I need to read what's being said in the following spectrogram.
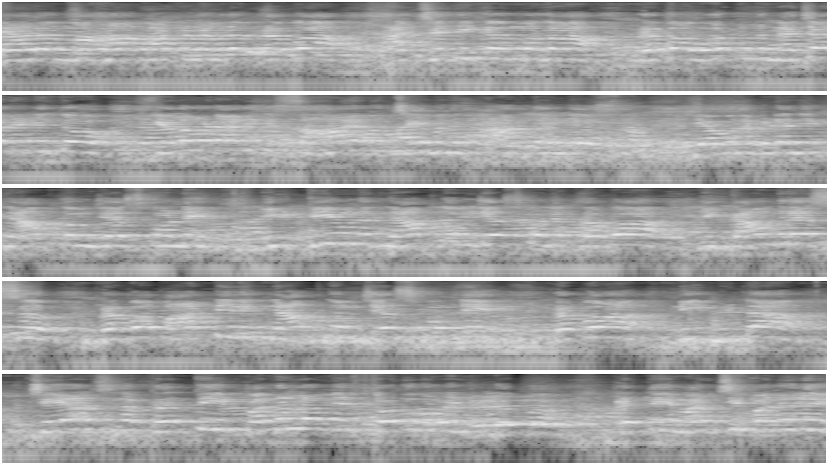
యానం మహాపట్టణంలో ప్రభు అత్యధికముగా ప్రభు ఓట్ల మెజారిటీతో గెలవడానికి సహాయం చేయమని ప్రార్థన చేస్తున్నాం యవన బిడ్డని జ్ఞాపకం చేసుకోండి. ఈ టీంను జ్ఞాపకం చేసుకోండి. ప్రభా ఈ కాంగ్రెస్ ప్రభా పార్టీని జ్ఞాపకం చేసుకోండి. ప్రభా నీ బిడ్డ చేయాల్సిన ప్రతి పనుల్లో మీరు తోడుకోండి ప్రభు. ప్రతి మంచి పనిని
